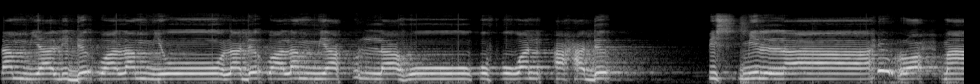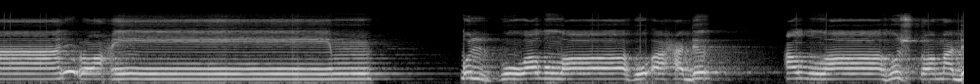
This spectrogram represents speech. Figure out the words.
lam yalid wa lam yulad wa lam yakul lahu kufuwan ahad. Bismillahirrahmanirrahim. Qul huwallahu ahad. Allahus samad.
